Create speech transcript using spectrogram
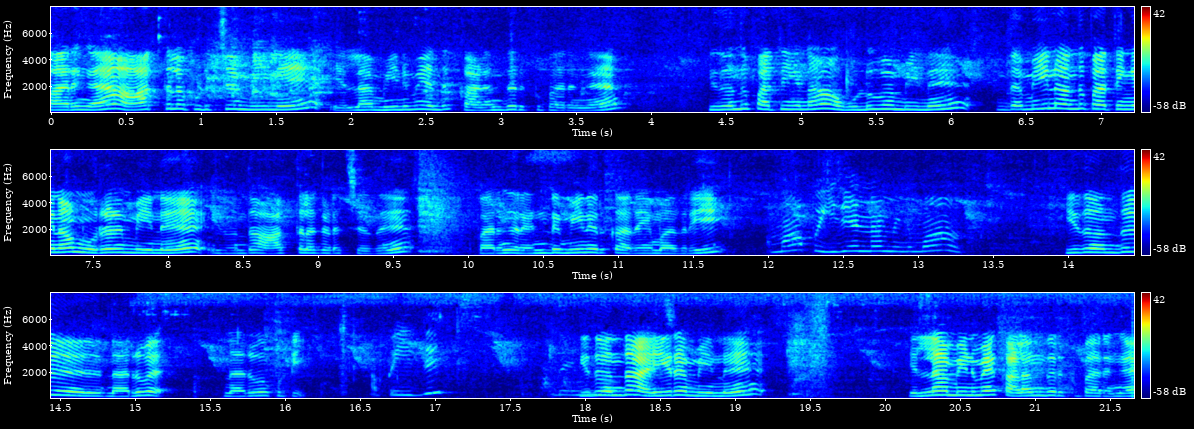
பாருங்க ஆற்றுல பிடிச்ச மீன் எல்லா மீனுமே வந்து கலந்துருக்கு பாருங்க. இது வந்து பார்த்தீங்கன்னா உளுவ மீன். இந்த மீன் வந்து பார்த்தீங்கன்னா முரல் மீன். இது வந்து ஆற்றுல கிடச்சது. பாருங்க ரெண்டு மீன் இருக்குது அதே மாதிரி. அம்மா அப்போ இது என்ன மீனுமா? இது வந்து நறுவை நறுவை குட்டி. அப்போ இது? இது வந்து ஐர மீன். எல்லா மீனுமே கலந்துருக்கு பாருங்க.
